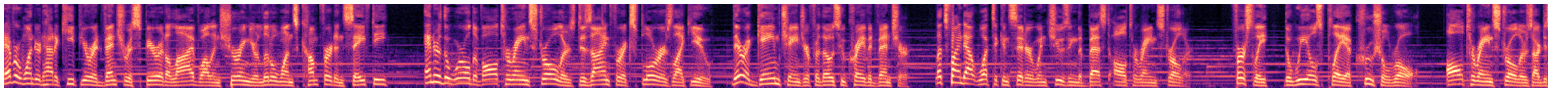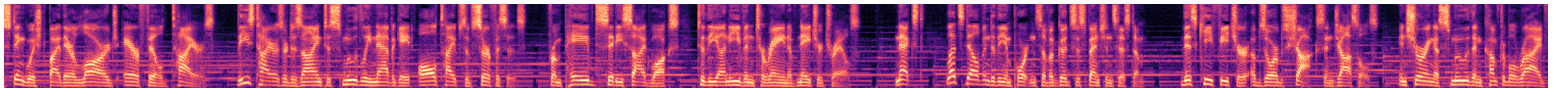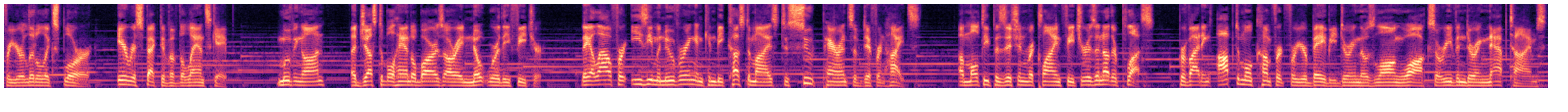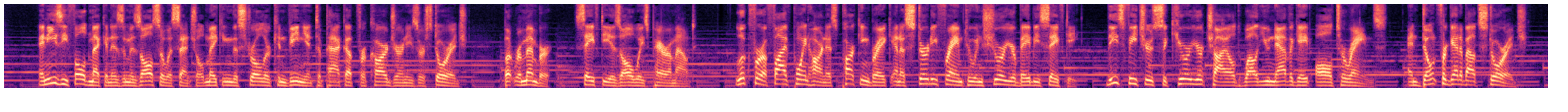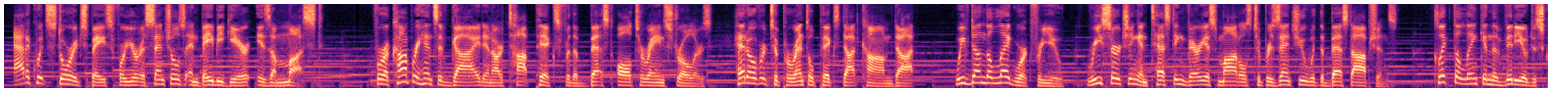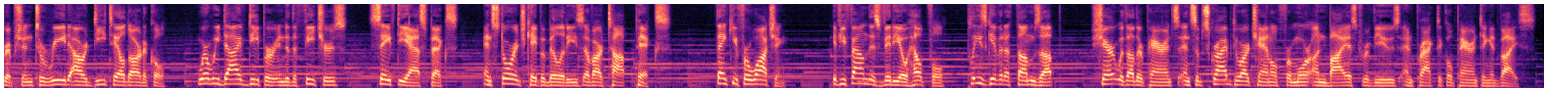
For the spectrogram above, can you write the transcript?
Ever wondered how to keep your adventurous spirit alive while ensuring your little one's comfort and safety? Enter the world of all-terrain strollers designed for explorers like you. They're a game-changer for those who crave adventure. Let's find out what to consider when choosing the best all-terrain stroller. Firstly, the wheels play a crucial role. All-terrain strollers are distinguished by their large, air-filled tires. These tires are designed to smoothly navigate all types of surfaces, from paved city sidewalks to the uneven terrain of nature trails. Next, let's delve into the importance of a good suspension system. This key feature absorbs shocks and jostles, ensuring a smooth and comfortable ride for your little explorer, irrespective of the landscape. Moving on, adjustable handlebars are a noteworthy feature. They allow for easy maneuvering and can be customized to suit parents of different heights. A multi-position recline feature is another plus, providing optimal comfort for your baby during those long walks or even during nap times. An easy fold mechanism is also essential, making the stroller convenient to pack up for car journeys or storage. But remember, safety is always paramount. Look for a 5-point harness, parking brake and a sturdy frame to ensure your baby's safety. These features secure your child while you navigate all terrains. And don't forget about storage. Adequate storage space for your essentials and baby gear is a must. For a comprehensive guide and our top picks for the best all-terrain strollers, head over to parentalpicks.com. We've done the legwork for you, researching and testing various models to present you with the best options. Click the link in the video description to read our detailed article, where we dive deeper into the features, safety aspects, and storage capabilities of our top picks. Thank you for watching. If you found this video helpful, please give it a thumbs up, share it with other parents and subscribe to our channel for more unbiased reviews and practical parenting advice.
